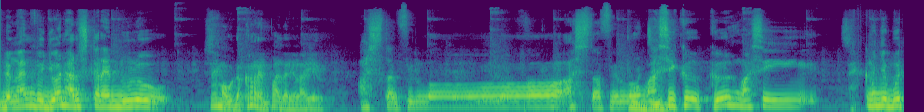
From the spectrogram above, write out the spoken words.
Dengan tujuan harus keren dulu. Saya mah udah keren, Pak, dari lahir. Astagfirullah, astagfirullah. Puji. Masih kekeh, masih menyebut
